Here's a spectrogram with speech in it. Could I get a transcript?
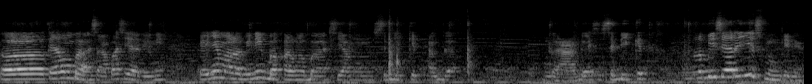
Eh kita membahas apa sih hari ini? Kayaknya malam ini bakal ngebahas yang sedikit agak nggak agak sih sedikit. Lebih serius mungkin ya.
